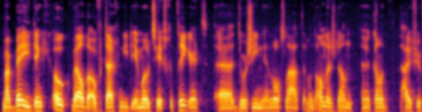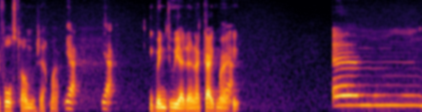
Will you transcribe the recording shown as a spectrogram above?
Maar B, denk ik ook wel de overtuiging die die emotie heeft getriggerd, eh, doorzien en loslaten. Want anders dan eh, kan het huis weer volstromen, zeg maar. Ja, ja. Ik weet niet hoe jij daarnaar kijkt, maar Ja. ik- Ehm,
